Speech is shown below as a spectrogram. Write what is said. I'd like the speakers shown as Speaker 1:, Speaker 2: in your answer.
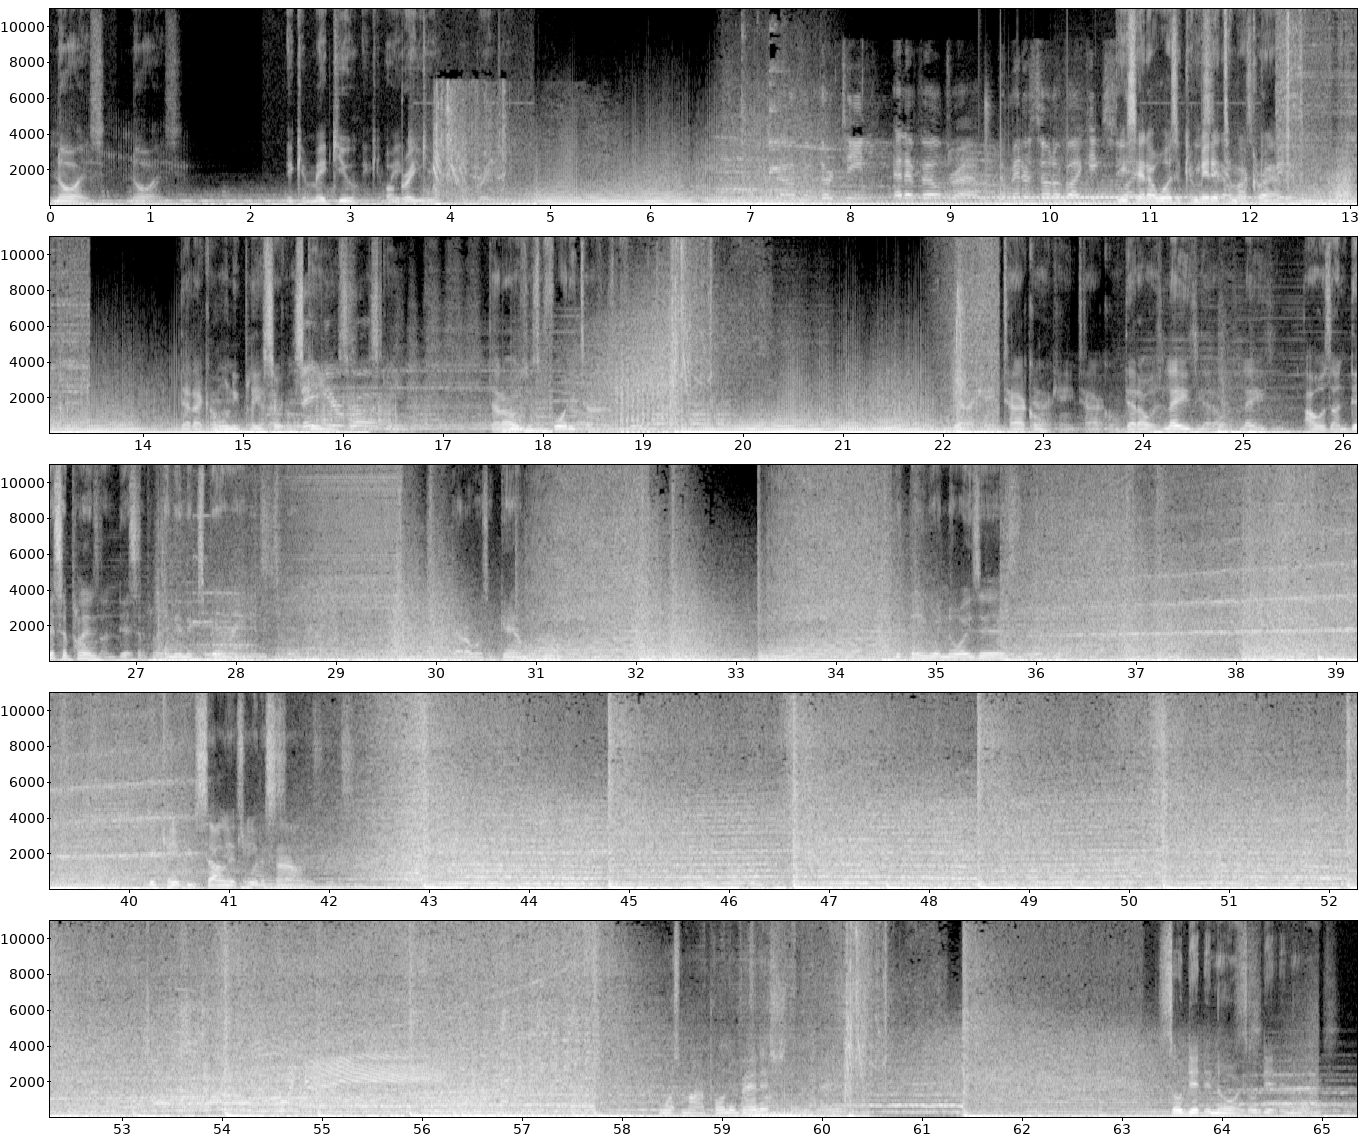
Speaker 1: Noise, noise. It can make you
Speaker 2: It can
Speaker 1: or
Speaker 2: make
Speaker 1: break
Speaker 2: you
Speaker 1: you.
Speaker 2: break you.
Speaker 3: 2013 NFL Draft. The Minnesota Vikings.
Speaker 1: They said I wasn't committed to
Speaker 2: I
Speaker 1: my
Speaker 2: wasn't
Speaker 1: craft,
Speaker 2: committed to my craft.
Speaker 1: that I can only play certain schemes, that I was just a 40 times, that I can't tackle,
Speaker 2: That I can't tackle.
Speaker 1: that I was lazy,
Speaker 2: That I was lazy.
Speaker 1: I was undisciplined,
Speaker 2: undisciplined
Speaker 1: and inexperienced, that I was a The thing with noise is, it can't be silenced with a sound. Once my opponent vanished, so did the noise.
Speaker 2: So did the noise.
